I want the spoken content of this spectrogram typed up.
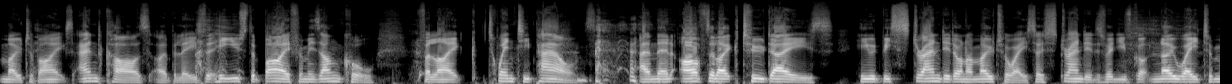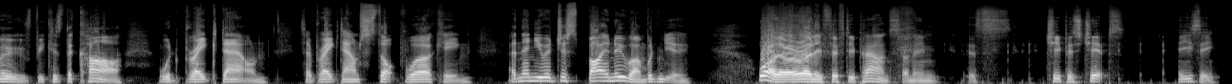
motorbikes and cars, I believe, that he used to buy from his uncle for like twenty pounds, and then after like two days, he would be stranded on a motorway. So stranded is when you've got no way to move because the car would break down. So breakdown stop working, and then you would just buy a new one, wouldn't you? Well, they were only fifty pounds. I mean, it's cheap as chips, easy.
